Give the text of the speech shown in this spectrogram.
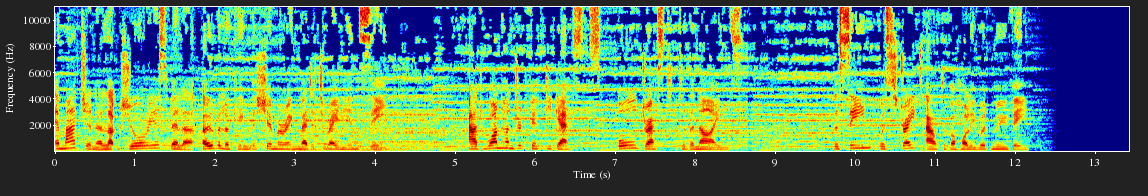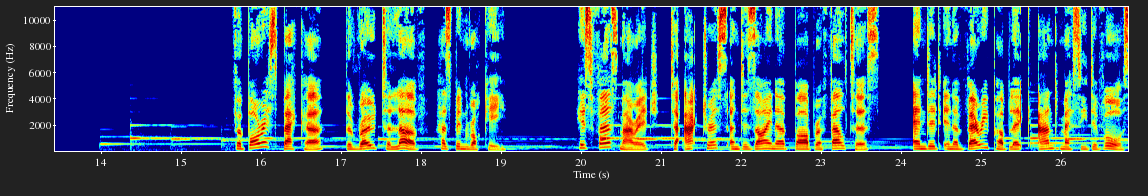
Imagine a luxurious villa overlooking the shimmering Mediterranean Sea Add 150 guests, all dressed to the nines. The scene was straight out of a Hollywood movie. For Boris Becker, the road to love has been rocky. His first marriage to actress and designer Barbara Feltus ended in a very public and messy divorce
